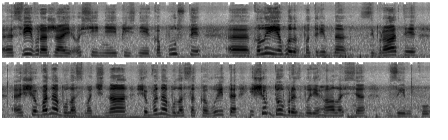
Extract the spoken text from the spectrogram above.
е, свій врожай осінньої пізньої капусти, е, коли його потрібно зібрати, е, щоб вона була смачна, щоб вона була соковита і щоб добре зберігалася взимку.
